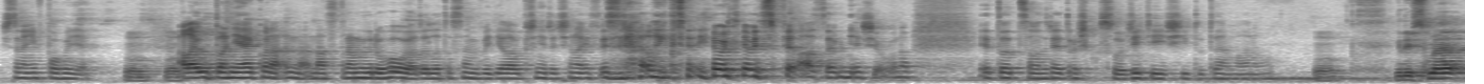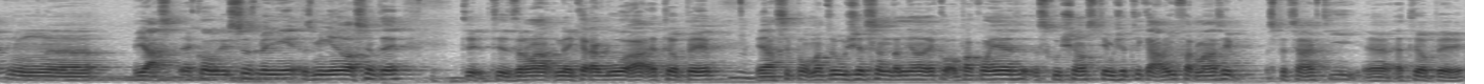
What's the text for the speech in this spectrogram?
že to není v pohodě. Hmm. Ale úplně jako na, na, na stranu druhou, jo. tohle to jsem viděla upřímně řečeno i v Izraeli, který je hodně vyspělá země, že ono, je to samozřejmě trošku složitější tu téma. No. Hmm. Když jsme, mm, já, jako když jsme zmínili, zmínili vlastně ty ty, ty zrovna Nicaragu a Etiopii, já si pamatuju, že jsem tam měl jako opakovaně zkušenost s tím, že ty kávoví farmáři, speciálně v té eh, Etiopii,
